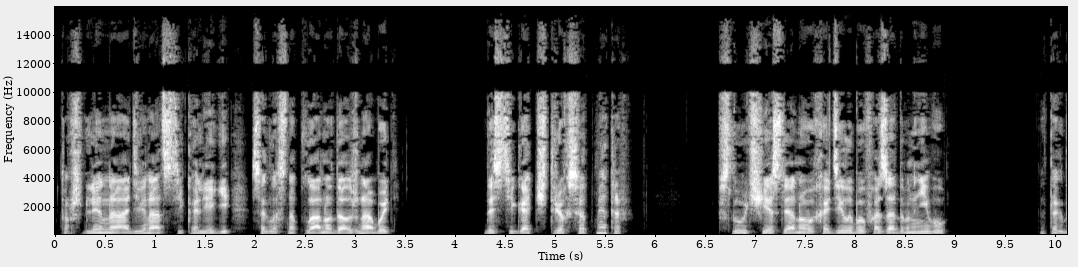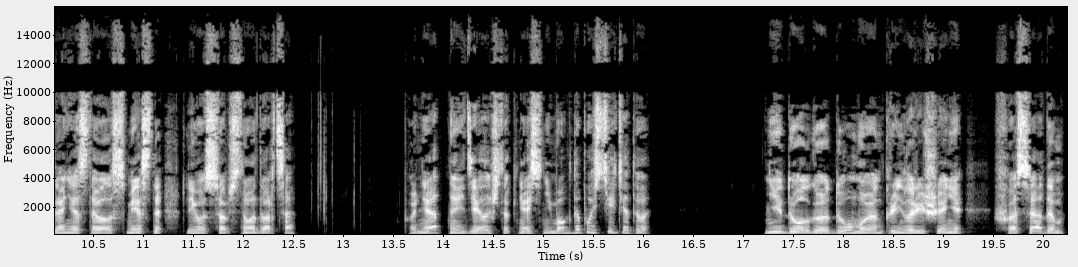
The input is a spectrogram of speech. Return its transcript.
потому что длина двенадцати коллегий, согласно плану, должна быть достигать четырехсот метров, в случае, если оно выходило бы фасадом на Неву но тогда не оставалось места для его собственного дворца. Понятное дело, что князь не мог допустить этого. Недолго думая, он принял решение фасадом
